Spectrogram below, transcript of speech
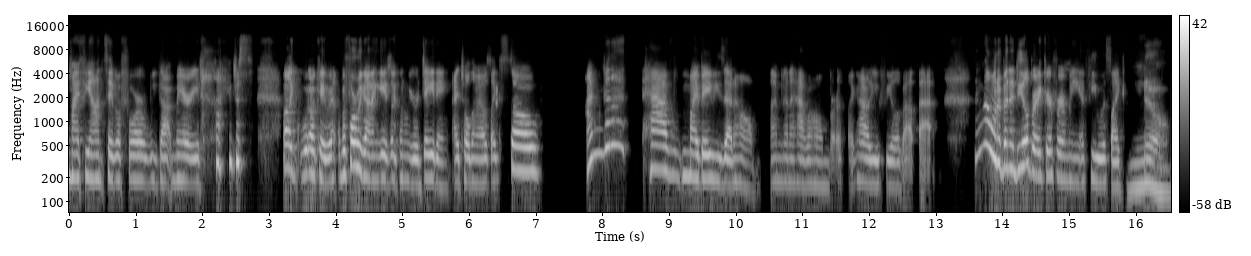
my fiance before we got married i just like okay before we got engaged like when we were dating i told him i was like so i'm gonna have my babies at home i'm gonna have a home birth like how do you feel about that i think that would have been a deal breaker for me if he was like no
